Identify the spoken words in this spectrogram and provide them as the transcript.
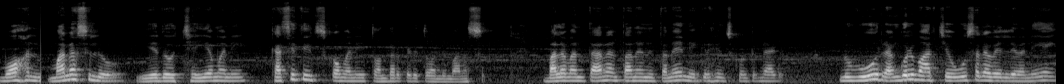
మోహన్ మనసులో ఏదో చెయ్యమని కసి తీర్చుకోమని తొందర పెడుతోంది మనసు. బలవంతాన తనని తనే నిగ్రహించుకుంటున్నాడు. నువ్వు రంగులు మార్చే ఊసర వెళ్ళవని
